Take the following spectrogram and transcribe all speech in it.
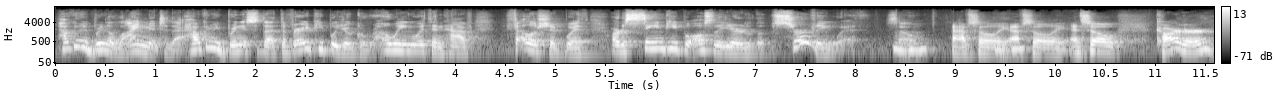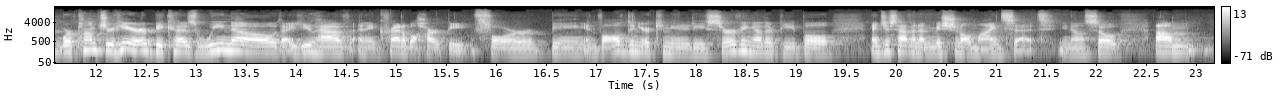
how can we bring alignment to that? How can we bring it so that the very people you're growing with and have fellowship with are the same people also that you're serving with? So. Mm-hmm. Absolutely, mm-hmm. absolutely. And so, Carter, we're pumped you're here because we know that you have an incredible heartbeat for being involved in your community, serving other people, and just having a missional mindset. You know, so um,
